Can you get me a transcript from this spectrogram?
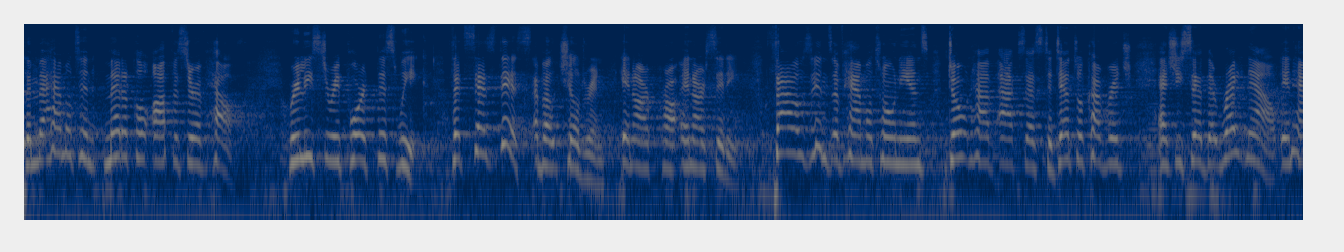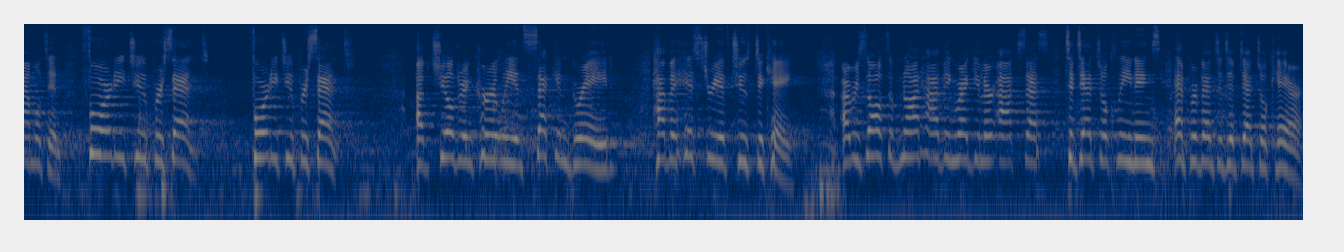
the Hamilton Medical Officer of Health, released a report this week that says this about children in our, in our city. Thousands of Hamiltonians don't have access to dental coverage, and she said that right now in Hamilton, 42 percent 42 percent of children currently in second grade have a history of tooth decay, a result of not having regular access to dental cleanings and preventative dental care.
